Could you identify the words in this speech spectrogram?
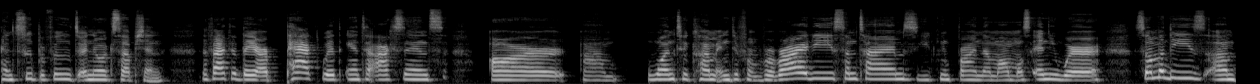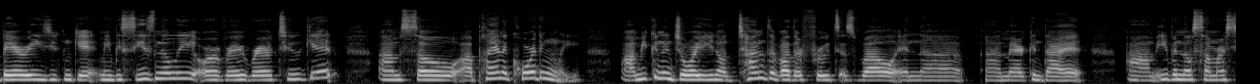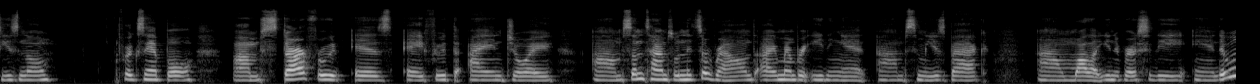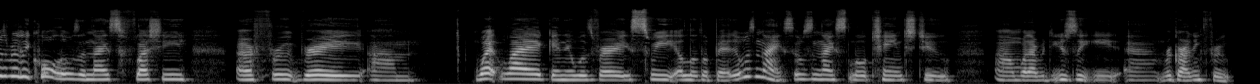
and superfoods are no exception. The fact that they are packed with antioxidants are um, one to come in different varieties. Sometimes you can find them almost anywhere. Some of these um, berries you can get maybe seasonally or very rare to get. Um, so uh, plan accordingly. Um, you can enjoy, you know, tons of other fruits as well in the uh, American diet, um, even though some are seasonal. For example, um, star fruit is a fruit that I enjoy. Um, sometimes when it's around, I remember eating it some years back um, while at university, and it was really cool. It was a nice, fleshy uh, fruit, very wet like, and it was very sweet a little bit. It was nice. It was a nice little change to um, what I would usually eat uh, regarding fruit.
